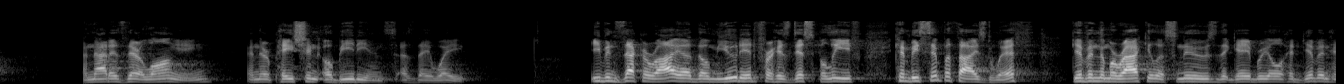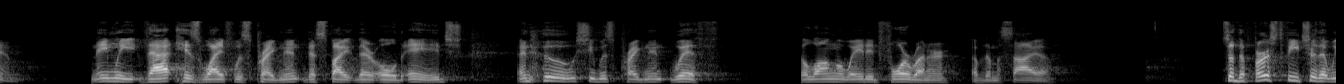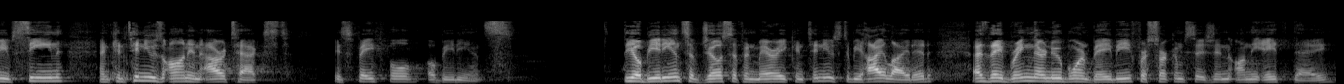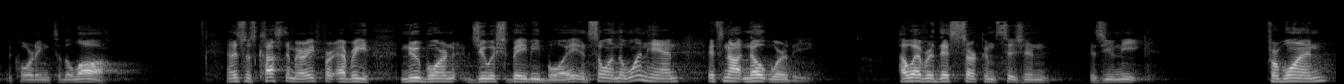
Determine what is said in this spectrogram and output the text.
and that is their longing and their patient obedience as they wait. Even Zechariah, though muted for his disbelief, can be sympathized with given the miraculous news that Gabriel had given him, namely that his wife was pregnant despite their old age, and who she was pregnant with, the long awaited forerunner of the Messiah. So the first feature that we've seen and continues on in our text is faithful obedience. The obedience of Joseph and Mary continues to be highlighted as they bring their newborn baby for circumcision on the eighth day, according to the law. And this was customary for every newborn Jewish baby boy. And so on the one hand, it's not noteworthy. However, this circumcision is unique. For one,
